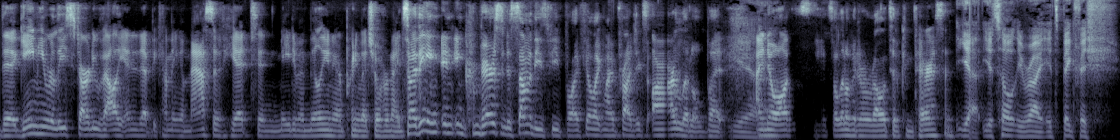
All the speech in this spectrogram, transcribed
The game he released, Stardew Valley, ended up becoming a massive hit and made him a millionaire pretty much overnight. So I think in, in, in comparison to some of these people, I feel like my projects are little, but yeah. I know obviously it's a little bit of a relative comparison. Yeah, you're totally right. It's big fish,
